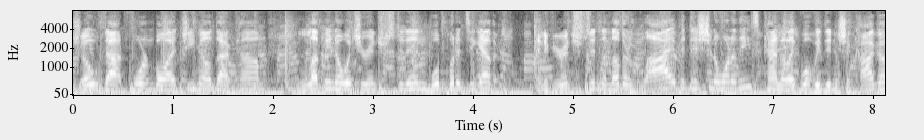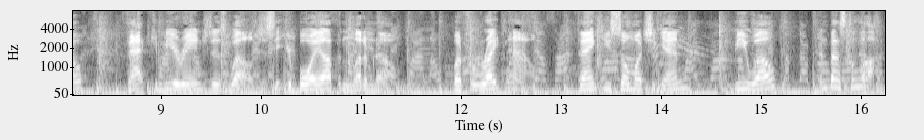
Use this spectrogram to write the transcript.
joe.fortenbaugh at gmail.com. Let me know what you're interested in. We'll put it together. And if you're interested in another live edition of one of these, kind of like what we did in Chicago, that can be arranged as well. Just hit your boy up and let him know. But for right now, thank you so much again. Be well and best of luck.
